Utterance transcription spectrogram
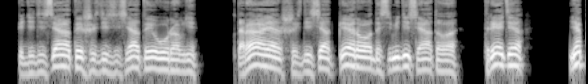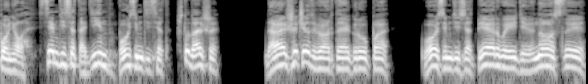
— 50-60 уровни. Вторая — 61 до 70 Третья — Я понял. 71, 80. Что дальше? Дальше четвертая группа. 81 и 90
